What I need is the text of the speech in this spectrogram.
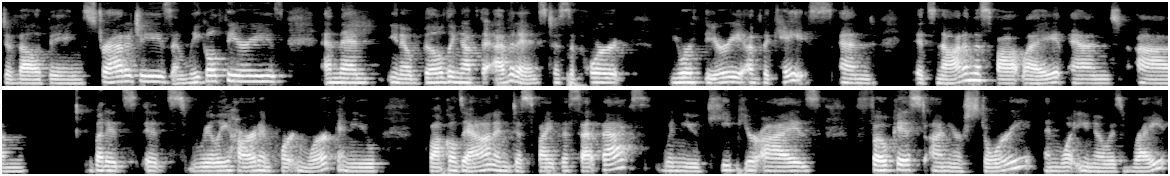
developing strategies and legal theories, and then you know building up the evidence to support your theory of the case. And it's not in the spotlight, and um, but it's it's really hard, important work, and you buckle down and despite the setbacks when you keep your eyes focused on your story and what you know is right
